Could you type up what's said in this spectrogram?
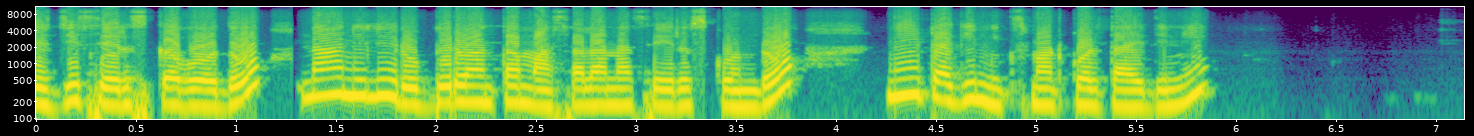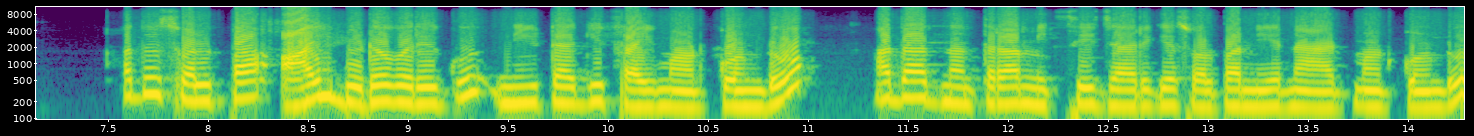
ಜಜ್ಜಿ ಸೇರಿಸ್ಕೋಬಹುದು ಇಲ್ಲಿ ರುಬ್ಬಿರುವಂತ ಮಸಾಲಾನ ಸೇರಿಸ್ಕೊಂಡು ನೀಟಾಗಿ ಮಿಕ್ಸ್ ಮಾಡ್ಕೊಳ್ತಾ ಇದ್ದೀನಿ. ಅದು ಸ್ವಲ್ಪ ಆಯಿಲ್ ಬಿಡೋವರೆಗೂ ನೀಟಾಗಿ ಫ್ರೈ ಮಾಡ್ಕೊಂಡು, ಅದಾದ ನಂತರ ಮಿಕ್ಸಿ ಜಾರಿಗೆ ಸ್ವಲ್ಪ ನೀರನ್ನ ಆಡ್ ಮಾಡ್ಕೊಂಡು,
